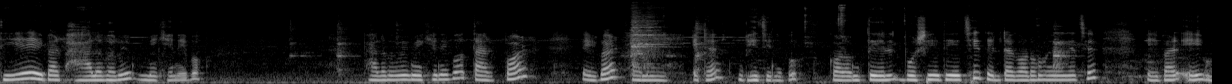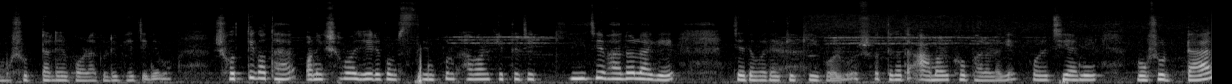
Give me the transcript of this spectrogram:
দিয়ে এবার ভালোভাবে মেখে নেব। ভালোভাবে মেখে নেব, তারপর এবার আমি এটা ভেজে নেব। গরম তেল বসিয়ে দিয়েছি, তেলটা গরম হয়ে গেছে। এবার এই মুসুর ডালের বড়াগুলি ভেজে নেব। সত্যি কথা, অনেক সময় যে এরকম সিম্পল খাবার খেতে যে কী যে ভালো লাগে যে তোমাদেরকে কী বলব? সত্যি কথা আমার খুব ভালো লাগে। করেছি আমি মসুর ডাল,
